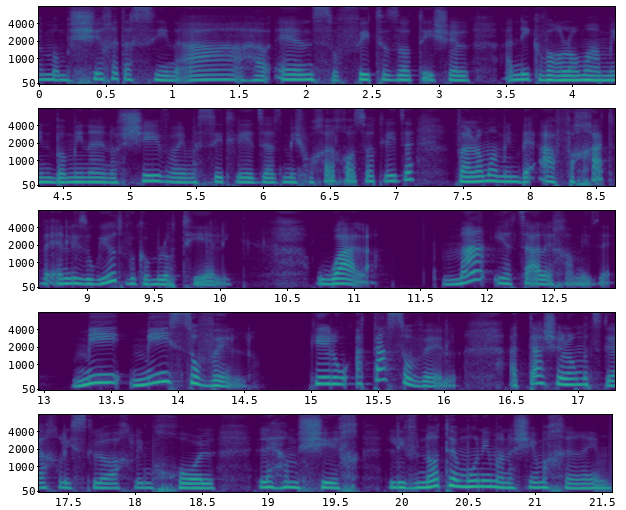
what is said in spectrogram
וממשיך את השנאה האינסופית הזאת של אני כבר לא מאמין במין האנושי, ואם עשית לי את זה, אז מישהו אחר יכול לעשות לי את זה, ואני לא מאמין באף אחת, ואין לי זוגיות, וגם לא תהיה לי. וואלה, מה יצא לך מזה? מי, מי סובל? כאילו, אתה סובל. אתה שלא מצליח לסלוח, למחול, להמשיך, לבנות אמון עם אנשים אחרים.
